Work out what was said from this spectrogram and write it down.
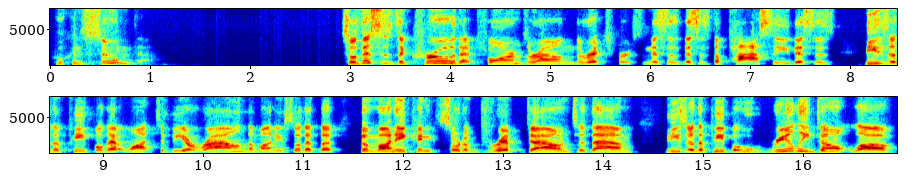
who consume them. So this is the crew that forms around the rich person. This is this is the posse. This is these are the people that want to be around the money so that the, the money can sort of drip down to them these are the people who really don't love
